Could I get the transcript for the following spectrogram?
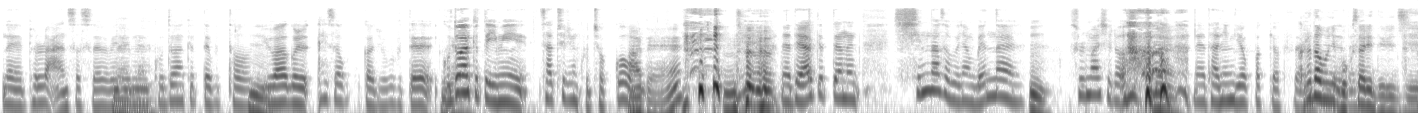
네. 별로 안 썼어요. 왜냐면 네네. 고등학교 때부터 음. 유학을 해서 가지고 그때 네. 고등학교 네. 때 이미 사투리는 고쳤고 아, 네. 네. 대학교 때는 신나서 그냥 맨날 음. 술 마시러 네. 네, 다닌 기억밖에 없어요. 그러다 보니. 목살이 늘지.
